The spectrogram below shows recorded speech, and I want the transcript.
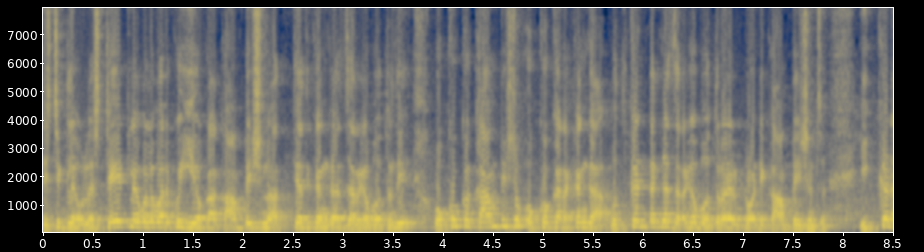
డిస్టిక్ లెవెల్ స్టేట్ లెవెల్ వరకు ఈ యొక్క కాంపిటీషన్ అత్యధికంగా జరగబోతుంది. ఒక్కొక్క కాంపిటీషన్ ఒక్కొక్క రకంగా ఉత్కంఠంగా జరగబోతున్నటువంటి కాంపిటీషన్స్. ఇక్కడ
